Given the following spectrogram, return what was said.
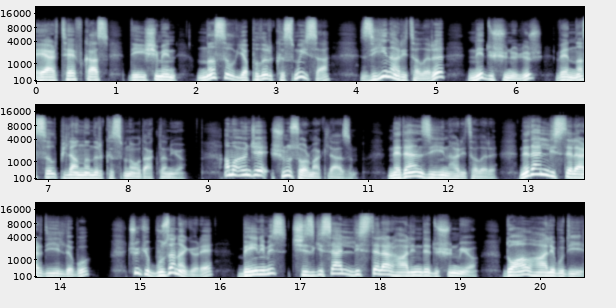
Eğer tefkas değişimin nasıl yapılır kısmıysa, zihin haritaları ne düşünülür ve nasıl planlanır kısmına odaklanıyor. Ama önce şunu sormak lazım. Neden zihin haritaları? Neden listeler değil de bu? Çünkü Buzan'a göre beynimiz çizgisel listeler halinde düşünmüyor. Doğal hali bu değil.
